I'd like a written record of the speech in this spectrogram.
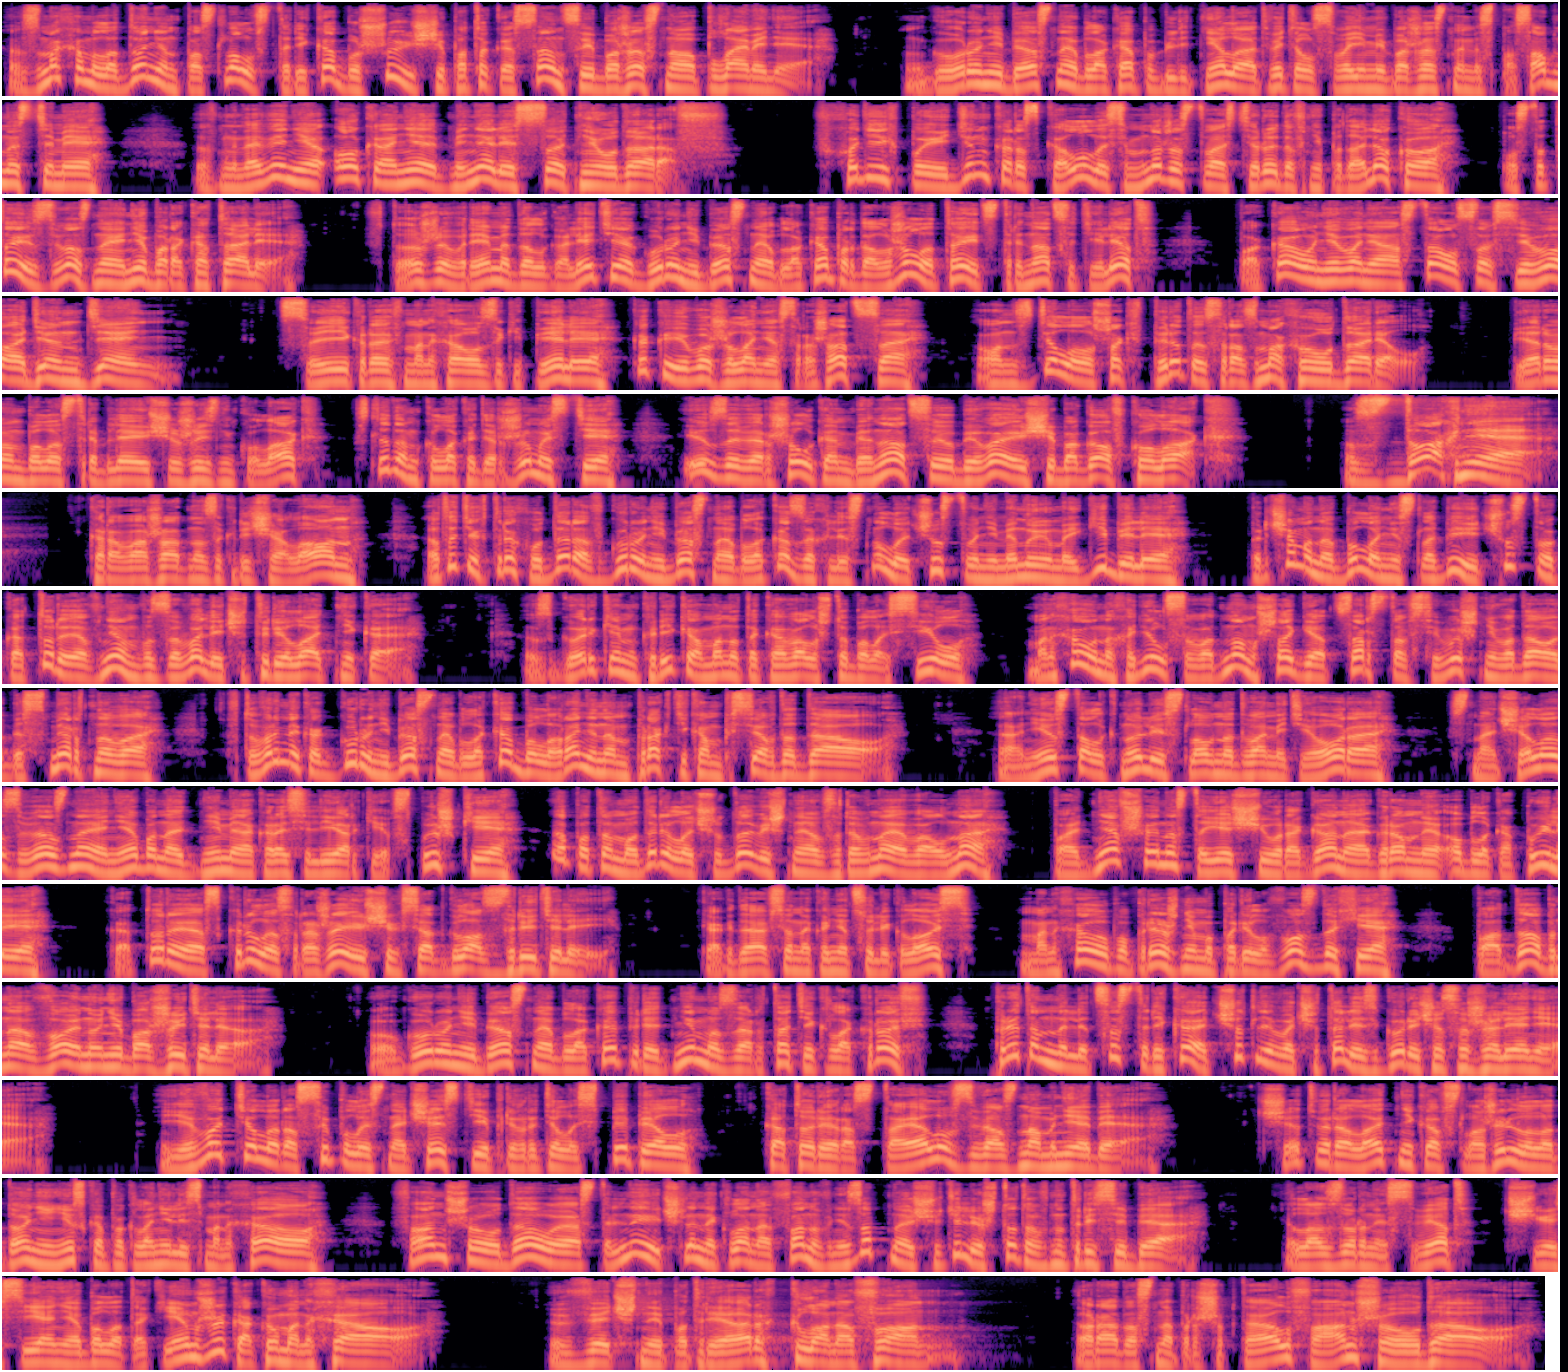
Взмахом ладони он послал в старика бушующий поток эссенции божественного пламени. Гуру Небесные облака побледнел и ответил своими божественными способностями. В мгновение ока они обменялись сотней ударов. В ходе их поединка раскололось множество астероидов неподалёку, пустота и звёздное небо рокотали. В то же время долголетие гуру Небесные облака продолжало таять с 13 лет, пока у него не остался всего один день. Ци и кровь Манхао закипели, как и его желание сражаться. Он сделал шаг вперед и с размаха ударил. Первым был истребляющий жизнь кулак, следом кулак одержимости и завершил комбинацию убивающий богов кулак. «Сдохни!» – кровожадно закричал он. От этих трех ударов гуру Небесные облака захлестнуло чувство неминуемой гибели, причем оно было не слабее чувства, которые в нем вызывали четыре латника. С горьким криком он атаковал, что было сил. Манхау находился в одном шаге от царства Всевышнего Дао Бессмертного, в то время как Гуру Небесные Облака был раненым практиком псевдо-дао. Они столкнулись словно два метеора. Сначала звездное небо над ними окрасили яркие вспышки, а потом ударила чудовищная взрывная волна, поднявшая настоящий ураган и огромное облако пыли, которое скрыло сражающихся от глаз зрителей. Когда все наконец улеглось, Манхау по-прежнему парил в воздухе, подобно воину-небожителю. У гуру небесные облака перед ним изо рта текла кровь, при этом на лице старика отчетливо читались горечь и сожаления. Его тело рассыпалось на части и превратилось в пепел, который растаял в звездном небе. Четверо латников сложили ладони и низко поклонились Манхао. Фан Шоудао и остальные члены клана Фан внезапно ощутили что-то внутри себя. Лазурный свет, чье сияние было таким же, как у Манхао. «Вечный патриарх клана Фан!» — радостно прошептал Фан Шоудао.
